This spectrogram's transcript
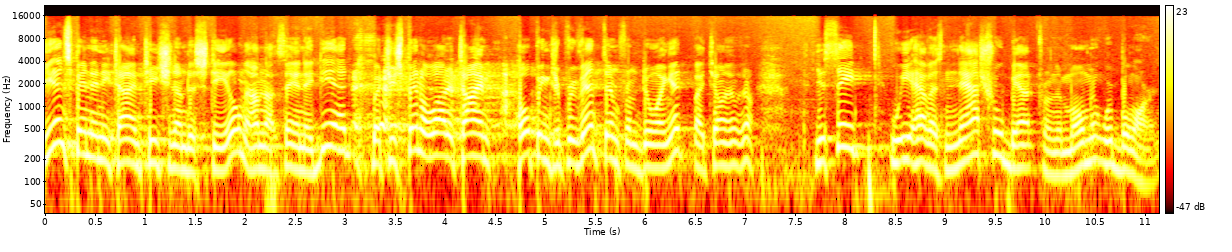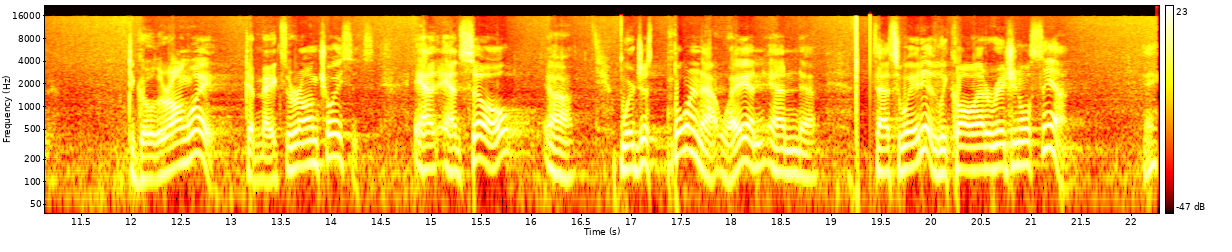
you didn't spend any time teaching them to steal. Now, I'm not saying they did, but you spent a lot of time hoping to prevent them from doing it by telling them. You see, we have a natural bent from the moment we're born to go the wrong way, to make the wrong choices. And, and so, uh, we're just born that way, and, and uh, that's the way it is. We call that original sin. Okay?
